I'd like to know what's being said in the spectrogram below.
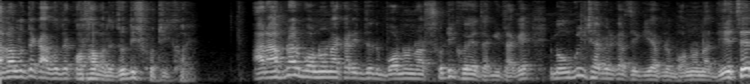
আদালতে কাগজে কথা বলে যদি সঠিক হয়। আর আপনার বর্ণনাকারীর যদি বর্ণনা সঠিক হয়ে থাকি থাকে এবং উকিল সাহেবের কাছে গিয়ে আপনি বর্ণনা দিয়েছেন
